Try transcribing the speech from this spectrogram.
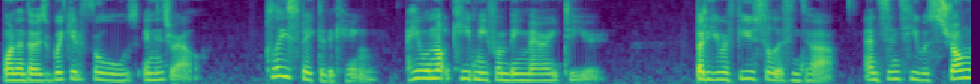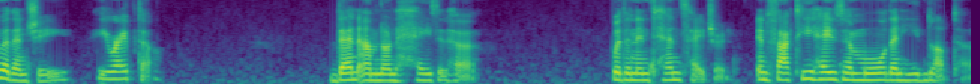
one of those wicked fools in Israel. Please speak to the king. He will not keep me from being married to you. But he refused to listen to her, and since he was stronger than she, he raped her. Then Amnon hated her with an intense hatred. In fact, he hated her more than he loved her.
